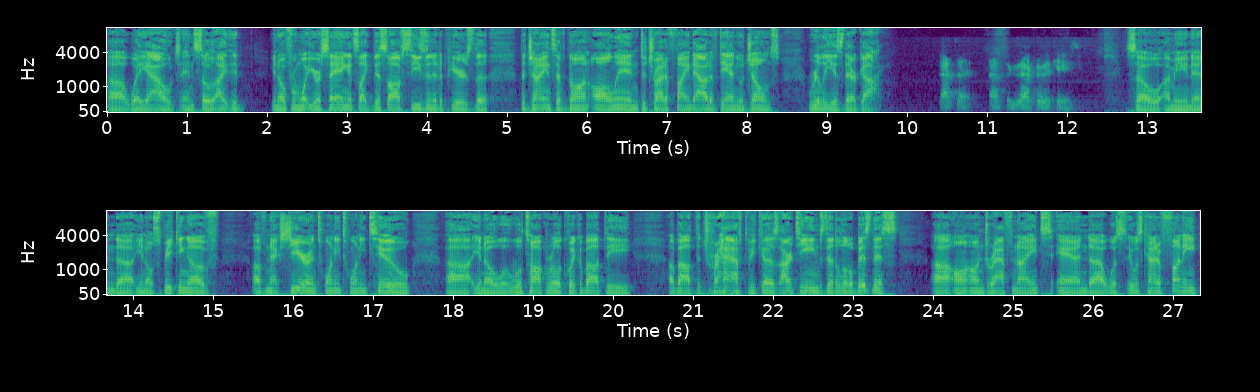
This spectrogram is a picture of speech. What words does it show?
uh, way out. And so I, it, you know, from what you're saying, it's like this off season, it appears the, the Giants have gone all in to try to find out if Daniel Jones really is their guy. That's it. That's exactly the case. So, I mean, and, uh, you know, speaking of, of next year in 2022, uh, you know, we'll, we'll talk real quick about the, about the draft because our teams did a little business uh, on, on, draft night, and uh, was it was kind of funny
